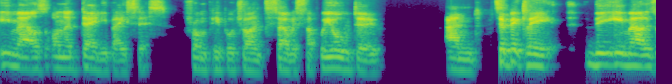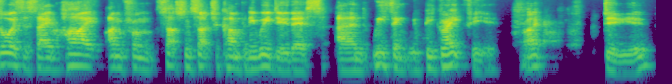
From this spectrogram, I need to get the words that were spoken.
emails on a daily basis from people trying to sell me stuff. We all do. And typically, the email is always the same Hi, I'm from such and such a company. We do this, and we think we'd be great for you, right? Do you?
